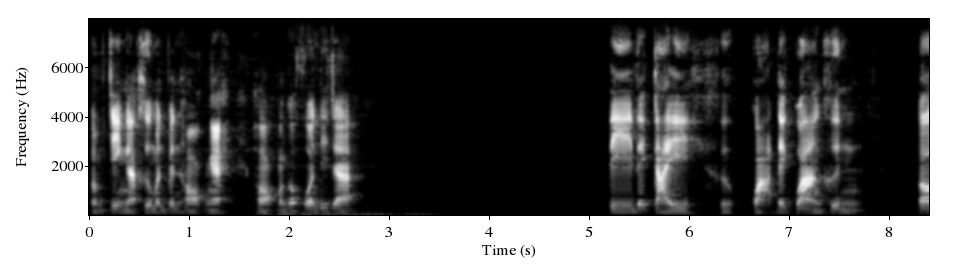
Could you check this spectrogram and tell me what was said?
สมจริงอะ คือมันเป็นหอกไง หอกมันก็ควรที่จะ ตีได้ไกลคือกวาดได้กว้างขึ้น ก็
